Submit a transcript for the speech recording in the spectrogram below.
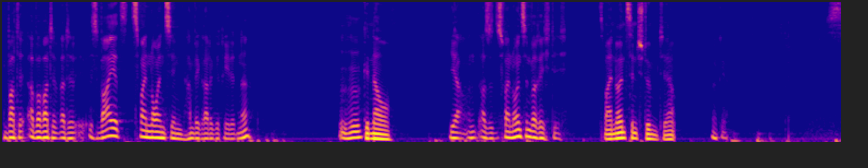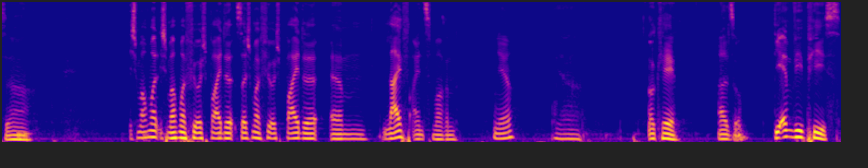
Warte, aber warte, warte. Es war jetzt 2019, haben wir gerade geredet, ne? Mhm. Genau. Ja, und also 2019 war richtig. 2019 stimmt, ja. Okay. So. Ich mach mal, ich mach mal für euch beide, soll ich mal für euch beide ähm, live eins machen? Ja. Ja. Okay, also die MVPs.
